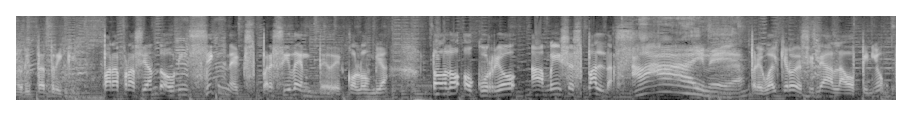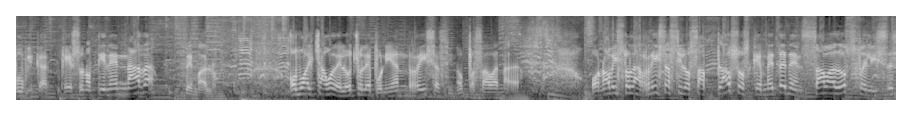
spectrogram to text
señorita Triqui, parafraseando a un insigne expresidente de Colombia, todo ocurrió a mis espaldas. Ay, vea. Pero igual quiero decirle a la opinión pública que eso no tiene nada de malo. Como al chavo del 8 le ponían risas y no pasaba nada. ¿O no ha visto las risas y los aplausos que meten en sábados felices?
